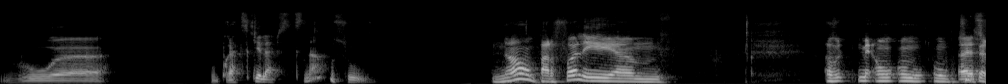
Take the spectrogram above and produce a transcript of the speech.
vous, euh, vous pratiquez l'abstinence ou? Non, parfois les. Oh, Mais on, on, on tue Euh, excusez,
